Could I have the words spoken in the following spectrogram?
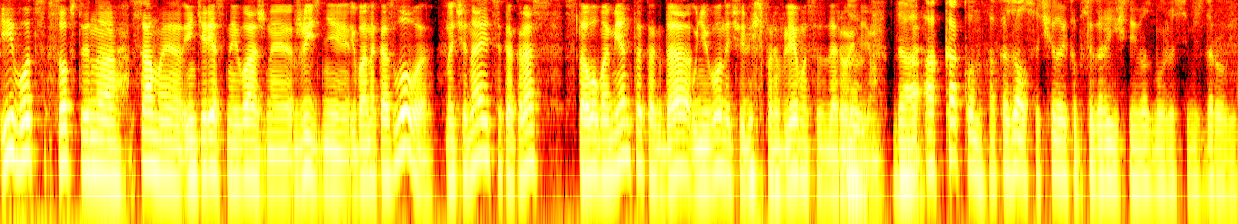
И вот, собственно, самое интересное и важное в жизни Ивана Козлова начинается как раз с того момента, когда у него начались проблемы со здоровьем. Да, да. а как он оказался человеком с ограниченными возможностями здоровья?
